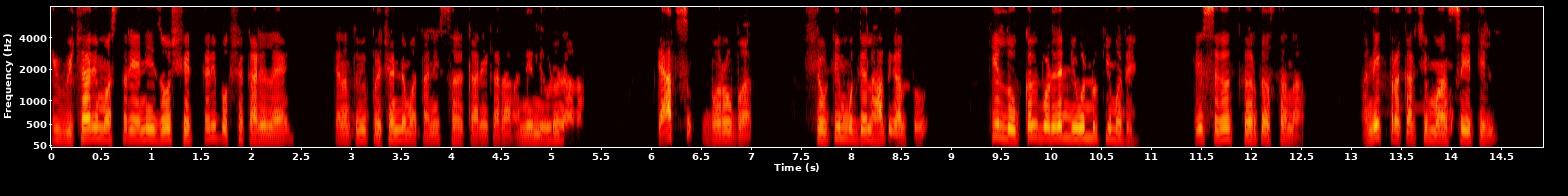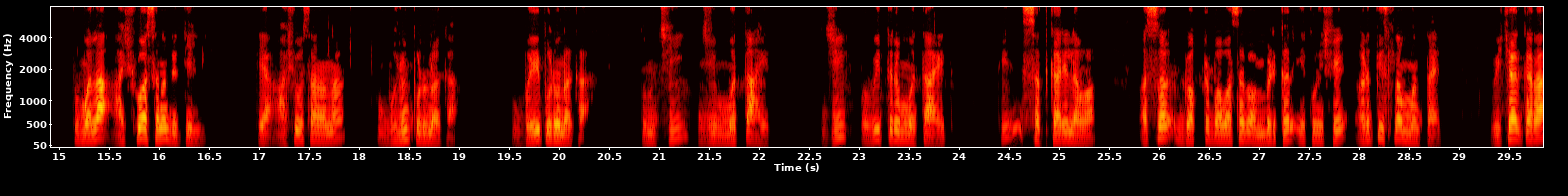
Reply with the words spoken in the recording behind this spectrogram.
की विचारी मास्तर यांनी जो शेतकरी पक्ष काढलेला आहे त्यांना तुम्ही प्रचंड मताने सहकार्य करा आणि निवडून आणा. त्याचबरोबर शेवटी मुद्द्याला हात घालतो की लोकल बॉडीच्या निवडणुकीमध्ये हे सगळं करत असताना अनेक प्रकारची माणसं येतील तुम्हाला आश्वासनं देतील. त्या आश्वासनांना भुलून पडू नका बळी पडू नका. तुमची जी मतं आहेत जी पवित्र मतं आहेत ती सत्कारी लावा. असं डॉक्टर बाबासाहेब आंबेडकर एकोणीसशे अडतीसला म्हणत आहेत विचार करा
